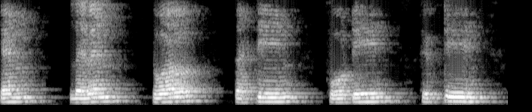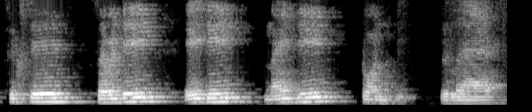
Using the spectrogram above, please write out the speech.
ten eleven twelve thirteen fourteen fifteen sixteen seventeen eighteen nineteen twenty relax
